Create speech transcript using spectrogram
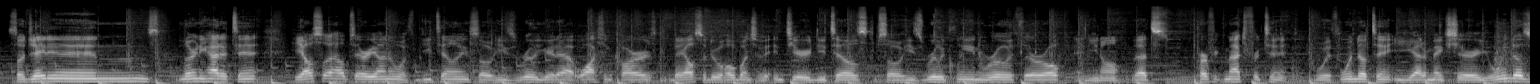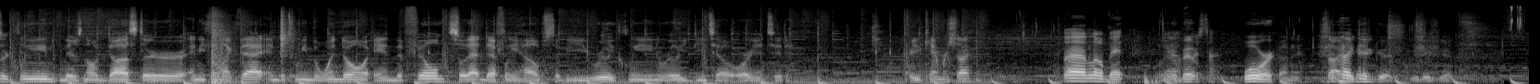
So Jaden's learning how to tint. He also helps Ariana with detailing, so he's really good at washing cars. They also do a whole bunch of interior details, so he's really clean, really thorough, and you know that's perfect match for tint. With window tint, you got to make sure your windows are clean. There's no dust or anything like that in between the window and the film, so that definitely helps to be really clean, really detail oriented. Are you camera shy? Uh, a little bit. A you know, bit. First time. We'll work on it. Sorry, you did good. You did good.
